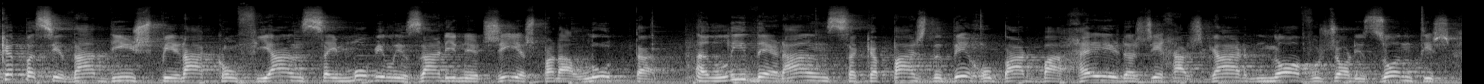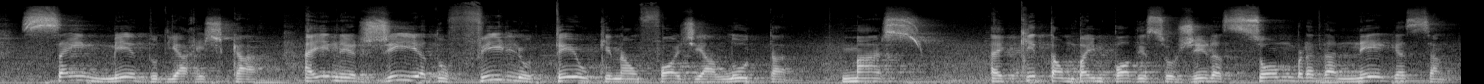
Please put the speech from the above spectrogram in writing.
capacidade de inspirar confiança e mobilizar energias para a luta, a liderança capaz de derrubar barreiras e rasgar novos horizontes sem medo de arriscar a energia do filho teu que não foge à luta, mas aqui também pode surgir a sombra da negação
